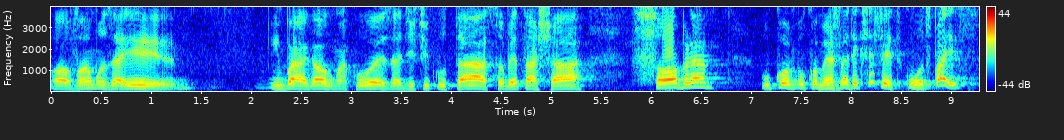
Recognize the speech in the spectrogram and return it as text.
ó, vamos aí embargar alguma coisa, dificultar, sobretaxar sobra, o, comércio vai ter que ser feito com outros países.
